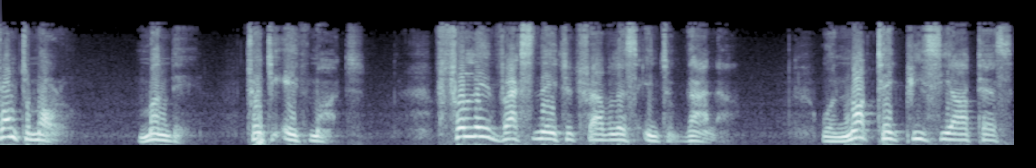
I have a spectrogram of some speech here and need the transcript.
from tomorrow, Monday, 28th March, fully vaccinated travelers into Ghana will not take PCR tests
